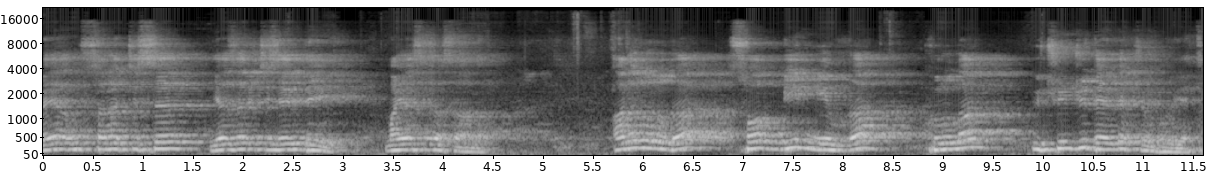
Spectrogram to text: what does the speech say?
veya sanatçısı, yazarı, çizeri değil, mayası da sağlam. Anadolu'da son bin yılda kurulan üçüncü devlet cumhuriyeti.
